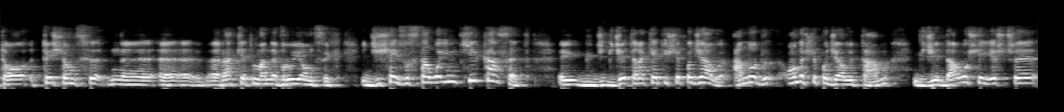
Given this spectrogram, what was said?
To tysiąc rakiet manewrujących. Dzisiaj zostało im kilkaset. Gdzie te rakiety się podziały? Ano, one się podziały tam, gdzie dało się jeszcze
